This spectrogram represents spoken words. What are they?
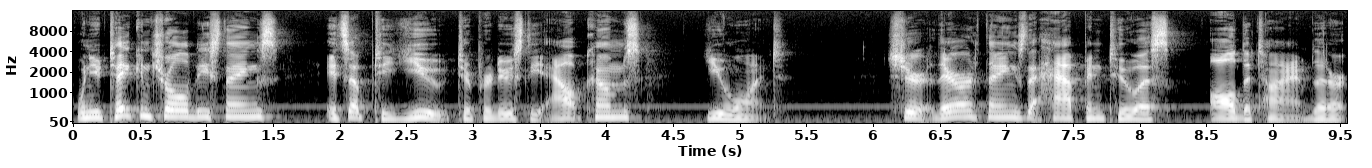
When you take control of these things, it's up to you to produce the outcomes you want. Sure, there are things that happen to us all the time that are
